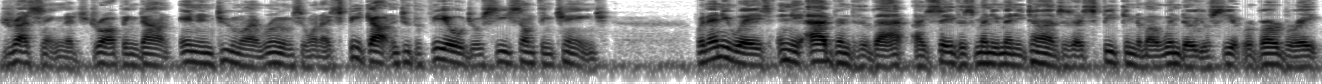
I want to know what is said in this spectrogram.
dressing that's dropping down in into my room. So when I speak out into the field, you'll see something change. But anyways, in the advent of that, I say this many, many times. As I speak into my window, you'll see it reverberate.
